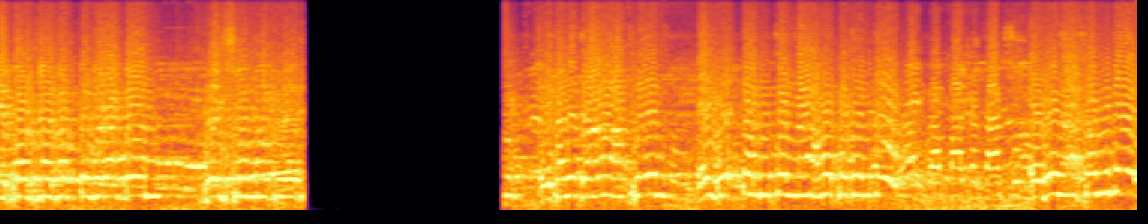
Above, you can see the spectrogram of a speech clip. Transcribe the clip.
এ পর্যায়ে বক্তব্য রাখবেন বৈষম্য বিচার না হওয়া পর্যন্ত, এবং আসামিদের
